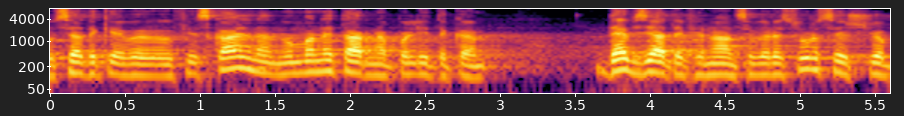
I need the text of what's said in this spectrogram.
все-таки е, фіскальна, ну монетарна політика. Де взяти фінансові ресурси, щоб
